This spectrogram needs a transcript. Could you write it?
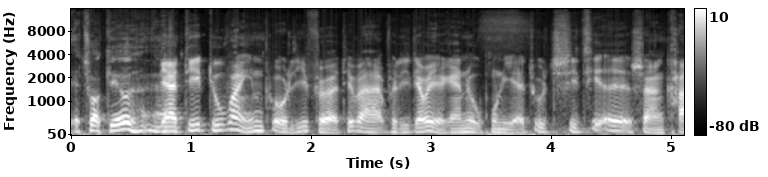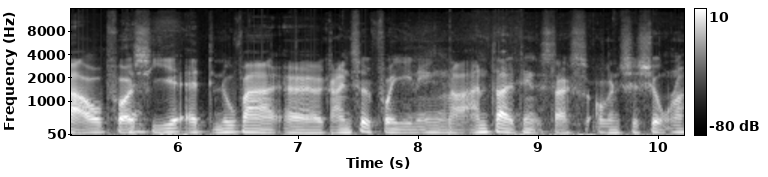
jeg tror, Georg... Uh, ja, det du var inde på lige før, det var, fordi der vil jeg gerne opponere. Du citerede Søren Krav for ja. at sige, at nu var uh, Grænseforeningen og andre af den slags organisationer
